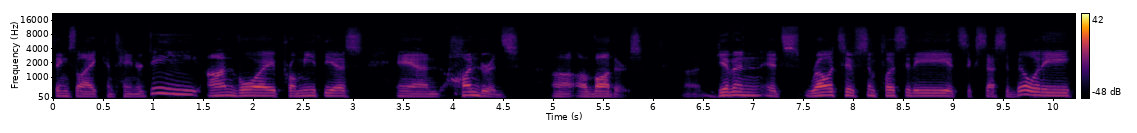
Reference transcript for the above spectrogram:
Things like Containerd, Envoy, Prometheus, and hundreds of others. Uh, given its relative simplicity, its accessibility,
